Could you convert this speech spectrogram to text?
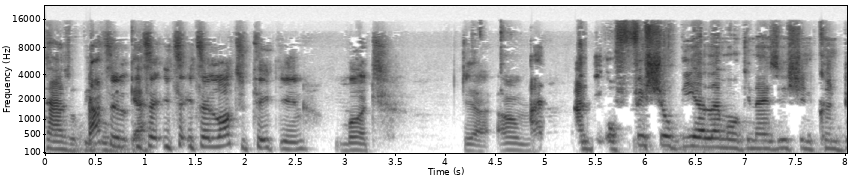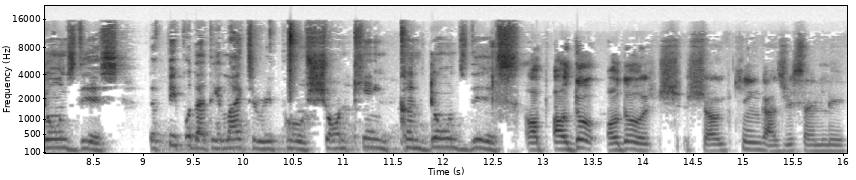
times will people? That's a it's a it's a it's a lot to take in, but yeah. Um. And, and the official BLM organization condones this. The people that they like to repost, Shaun King condones this. Although, although Shaun King has recently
